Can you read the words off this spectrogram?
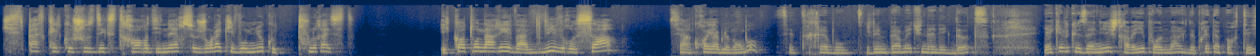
qu'il se passe quelque chose d'extraordinaire ce jour-là qui vaut mieux que tout le reste. Et quand on arrive à vivre ça, c'est incroyablement beau. C'est très beau. Je vais me permettre une anecdote. Il y a quelques années, je travaillais pour une marque de prêt-à-porter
